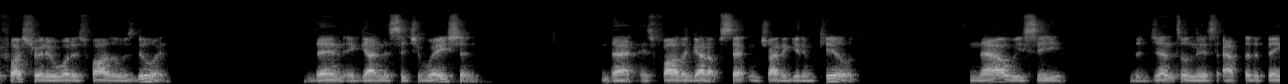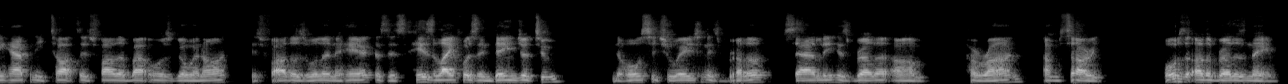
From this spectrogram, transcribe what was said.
frustrated with what his father was doing. Then it got in a situation that his father got upset and tried to get him killed. Now we see the gentleness after the thing happened. He talked to his father about what was going on. His father was willing to hear because his life was in danger too. The whole situation, his brother, sadly, his brother, um, Haran. I'm sorry. What was the other brother's name?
